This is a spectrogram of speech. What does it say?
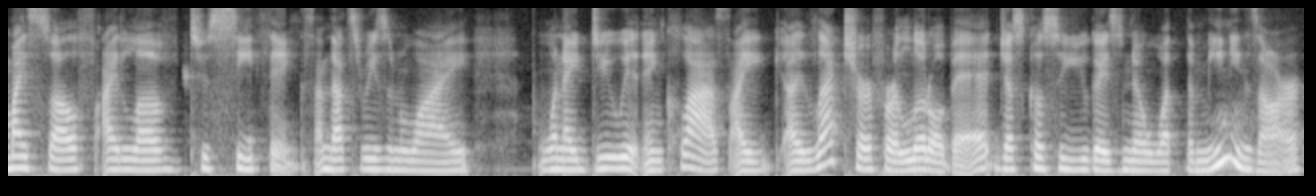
myself, I love to see things, and that's the reason why when I do it in class, I, I lecture for a little bit just because so you guys know what the meanings are.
